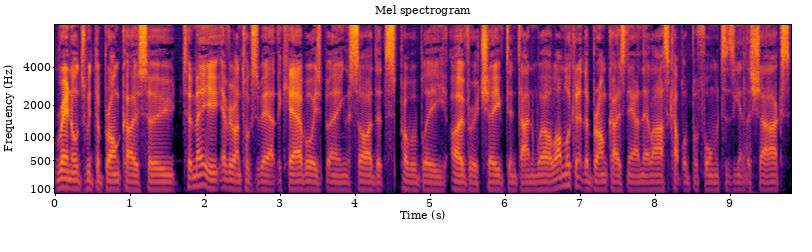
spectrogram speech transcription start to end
Reynolds with the Broncos, who to me, everyone talks about the Cowboys being the side that's probably overachieved and done well. I'm looking at the Broncos now in their last couple of performances against the Sharks,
